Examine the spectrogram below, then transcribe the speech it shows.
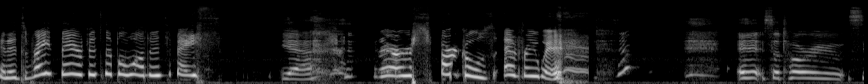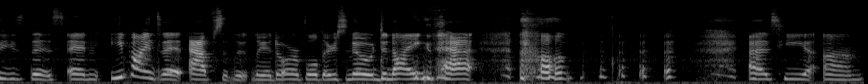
and it's right there visible on his face. Yeah. there are sparkles everywhere. And Satoru sees this and he finds it absolutely adorable. There's no denying that. Um, as he um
